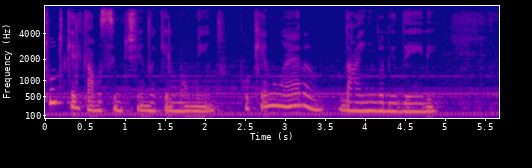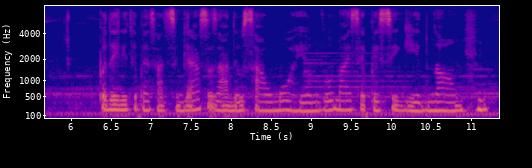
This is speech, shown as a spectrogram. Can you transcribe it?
tudo que ele estava sentindo naquele momento, porque não era da índole dele. Poderia ter pensado assim, graças a Deus Saul morreu, não vou mais ser perseguido, não.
